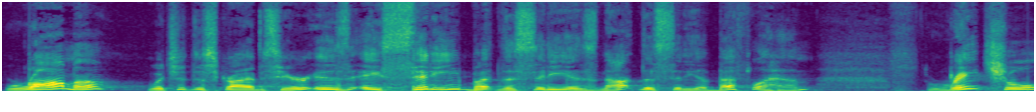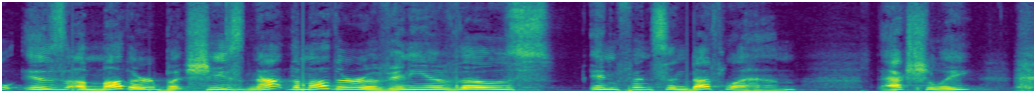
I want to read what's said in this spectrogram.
Ramah, which it describes here, is a city, but the city is not the city of Bethlehem. Rachel is a mother, but she's not the mother of any of those infants in Bethlehem. Actually,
